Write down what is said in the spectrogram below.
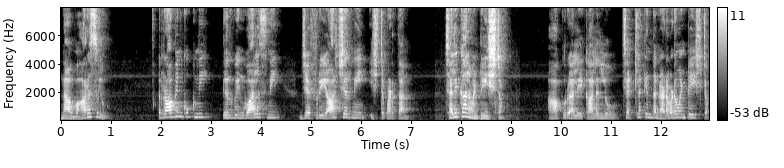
నా వారసులు. రాబిన్ కుక్ని ఇర్వింగ్ వాలస్ని జెఫ్రీ ఆర్చర్ని ఇష్టపడతాను. చలికాలం అంటే ఇష్టం. ఆకురాలే కాలంలో చెట్ల కింద నడవడం అంటే ఇష్టం.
